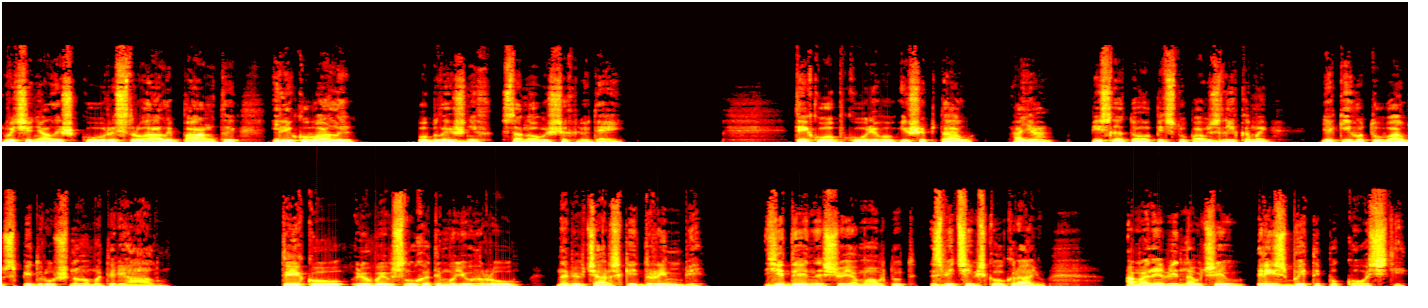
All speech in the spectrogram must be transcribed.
вичиняли шкури, стругали панти і лікували по ближніх становищах людей. Тику обкурював і шептав, а я після того підступав з ліками, які готував з підручного матеріалу. Тику любив слухати мою гру на вівчарській дримбі. Єдине, що я мав тут з віцівського краю, а мене він навчив різьбити по кості.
